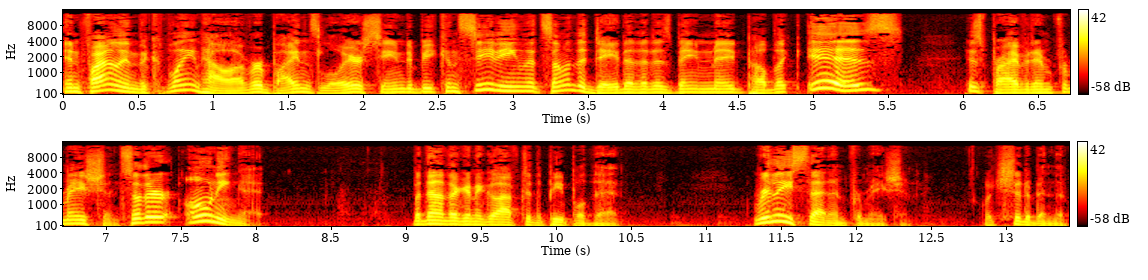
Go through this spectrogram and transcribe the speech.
In filing the complaint, however, Biden's lawyers seem to be conceding that some of the data that has been made public is his private information. So they're owning it. But now they're going to go after the people that released that information, which should have been the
